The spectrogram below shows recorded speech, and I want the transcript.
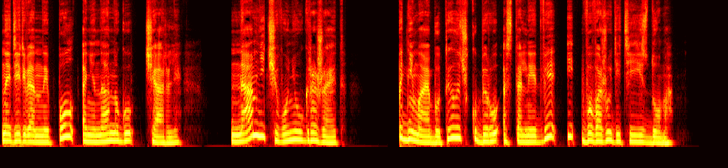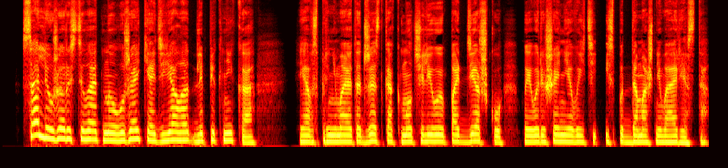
на деревянный пол, а не на ногу Чарли. Нам ничего не угрожает. Поднимаю бутылочку, беру остальные две и вывожу детей из дома. Салли уже расстилает на лужайке одеяло для пикника — я воспринимаю этот жест как молчаливую поддержку моего решения выйти из-под домашнего ареста.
